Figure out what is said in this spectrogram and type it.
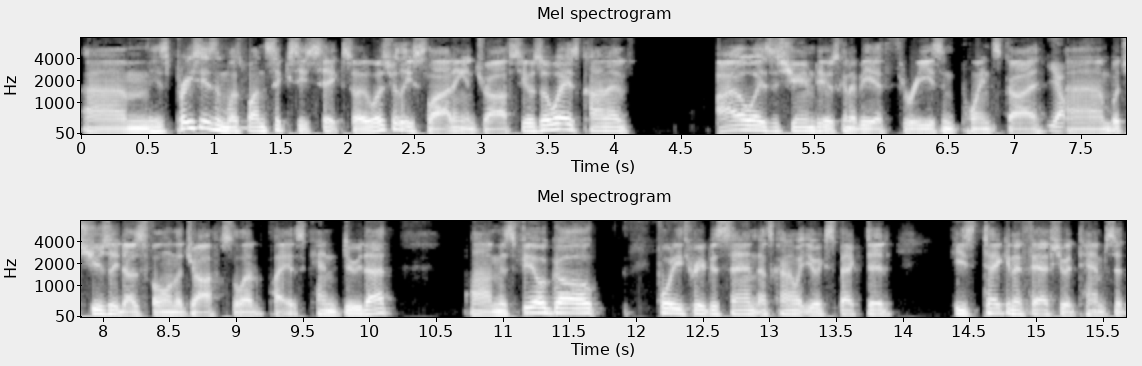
Um, his preseason was 166, so he was really sliding in drafts. He was always kind of, I always assumed he was going to be a threes and points guy, Yep. um, which usually does fall in the draft because a lot of players can do that. Um, his field goal, 43%, that's kind of what you expected. He's taken a fair few attempts at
